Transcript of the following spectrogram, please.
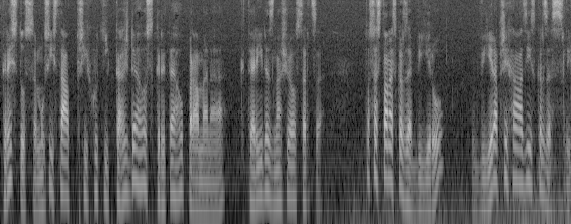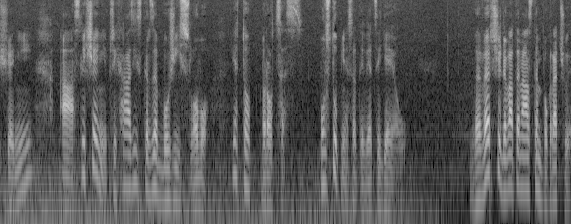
Kristus se musí stát příchutí každého skrytého pramene, který jde z našeho srdce. To se stane skrze víru, víra přichází skrze slyšení a slyšení přichází skrze Boží slovo. Je to proces. Postupně se ty věci dějou. Ve verši 19. pokračuje.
